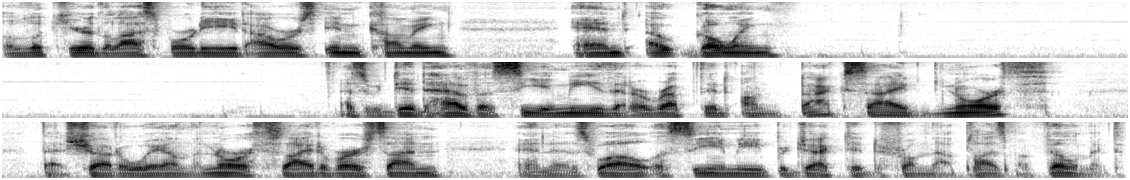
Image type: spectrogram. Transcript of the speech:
look here, the last 48 hours incoming and outgoing. As we did have a CME that erupted on backside north, that shot away on the north side of our sun, and as well a CME projected from that plasma filament.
